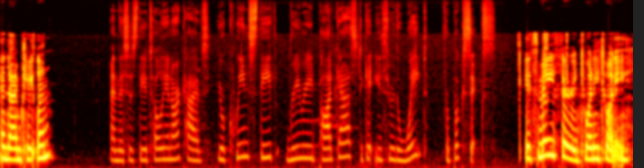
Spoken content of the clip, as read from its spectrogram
And I'm Caitlin. And this is the Attolian Archives, your Queen's Thief reread podcast to get you through the wait for Book 6. It's May 3rd, 2020.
